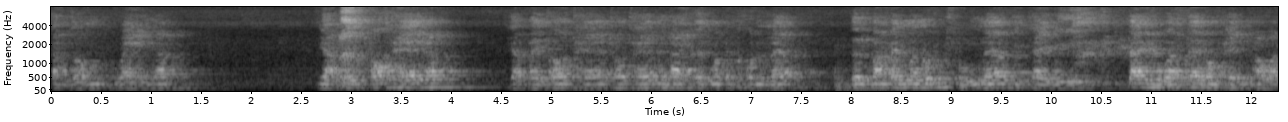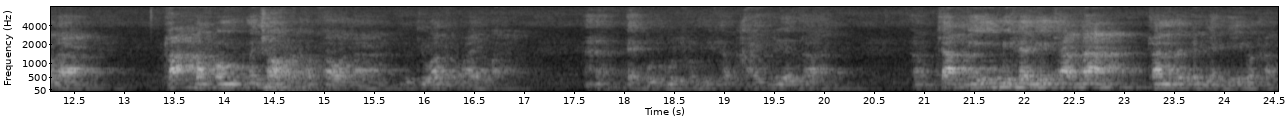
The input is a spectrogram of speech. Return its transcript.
สั่งสมแหวนครับ อย่าไปท้อแท้ครับ อย่าไปท้อแท้ท้อแท้ไม่ได้เกิดมาเป็นคนแล้ว เกิดมาเป็นมนุษย์สูงแล้วจิตใจดี ได้บวชได้บำเพ็ญภาวนาพระบางองค์ไม่ชอบครับภาวนาอยู่ที่วัดสบายกว่า แต่บุญกุศลนี่ครับใครเลือกได้ครับชาตินี้มีแค่นี้ชาติหน้าท่านไม่เป็นอย่างนี้หรอครับ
